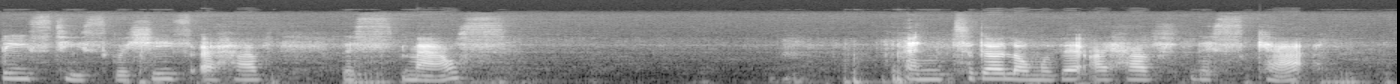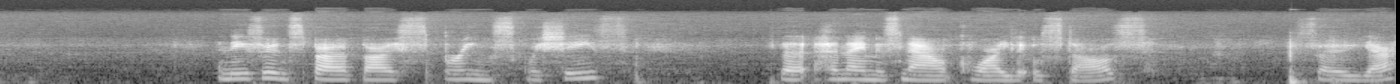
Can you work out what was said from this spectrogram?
these two squishies. I have this mouse and to go along with it I have this cat. And these are inspired by Spring Squishies. But her name is now Kawaii Little Stars. So yeah.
